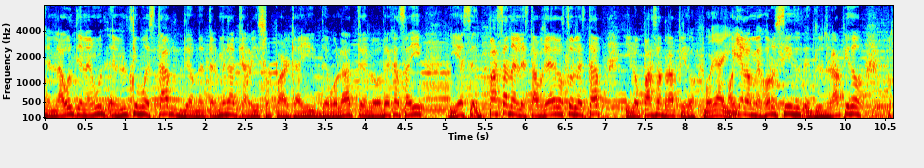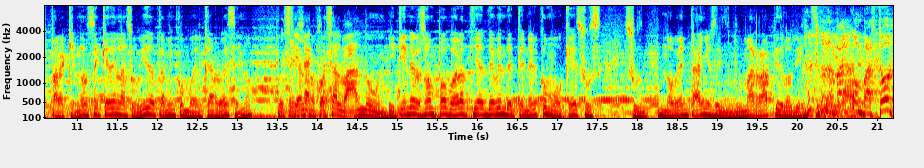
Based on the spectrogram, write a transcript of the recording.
en la última en el, el último stop de donde termina el Carrizo Park ahí de volada te lo dejas ahí y ese pasan el stop ya llegas tú al stop y lo pasan rápido Voy a ir. oye a lo mejor sí el rápido pues para que no se quede en la subida también como el carro ese no Pues sí, a lo Exacto. mejor salvando, güey. y tiene razón Pop ahora ya deben de tener como que sus sus 90 años y más rápido los viejitos Los van con bastón.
